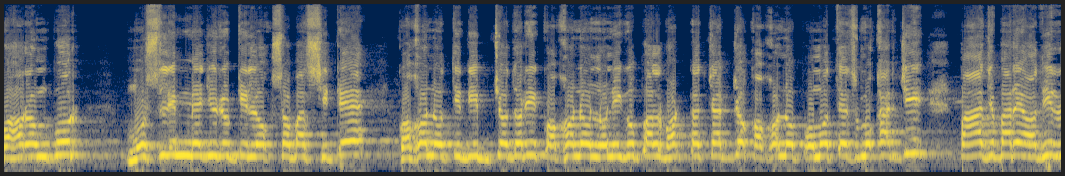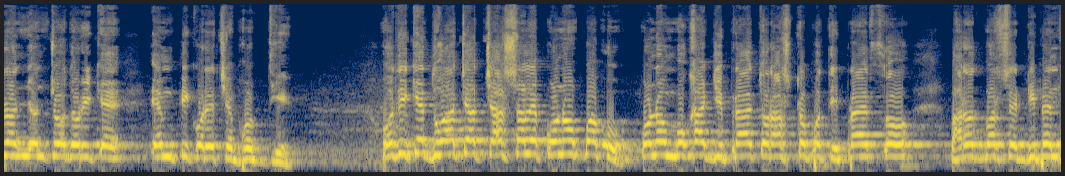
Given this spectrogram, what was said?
বহরমপুর মুসলিম মেজরিটি লোকসভা সিটে, কখনো ত্রিদীপ চৌধুরী, কখনো ননীগোপাল ভট্টাচার্য, কখনো প্রমতেশ মুখার্জি, পাঁচবারে অধীর রঞ্জন চৌধুরীকে এমপি করেছে ভোট দিয়ে। ওদিকে দু চার সালে প্রণববাবু প্রণব মুখার্জি, প্রায়ত রাষ্ট্রপতি, প্রায়ত ভারতবর্ষের defence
